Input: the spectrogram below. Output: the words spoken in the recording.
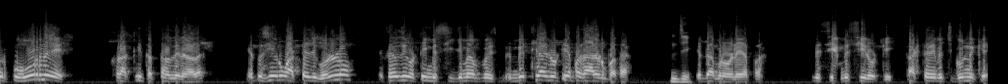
ਭਰਪੂਰ ਨੇ ਖੁਰਾਕੀ ਤੱਤਾਂ ਦੇ ਨਾਲ। ਕਿ ਤੁਸੀਂ ਉਹਨੂੰ ਆਟੇ 'ਚ ਗੁੰਨ ਲਓ ਤੇ ਫਿਰ ਉਹਦੀ ਰੋਟੀ ਮਿੱਸੀ ਜਿਵੇਂ ਮਿੱਠੀ ਵਾਲੀ ਰੋਟੀ ਆਪਾਂ ਸਾਰਿਆਂ ਨੂੰ ਪਤਾ ਜੀ। ਕਿੱਦਾਂ ਬਣਾਉਣੇ ਆਪਾਂ? ਮਿੱਸੀ ਮਿੱਸੀ ਰੋਟੀ ਆਟੇ ਦੇ ਵਿੱਚ ਗੁੰਨ ਕੇ।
